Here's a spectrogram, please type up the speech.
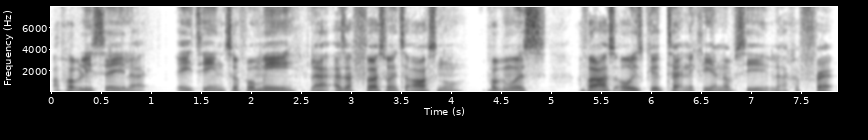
I'll probably say like 18. So for me, like as I first went to Arsenal, problem was I thought I was always good technically and obviously like a threat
